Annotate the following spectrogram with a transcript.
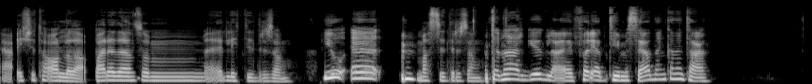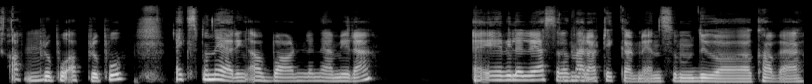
Ja, ikke ta alle, da. Bare den som er litt interessant. Jo, eh, Masse interessant. den her googla jeg for en time siden, den kan jeg ta. Apropos, apropos. Eksponering av barn, Linnea Myhre. Jeg ville lese den her Ok. artikkelen din som du og Kaveh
